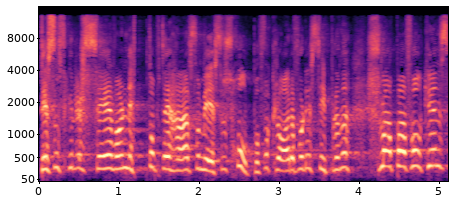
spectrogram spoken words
Det som skulle skje, var nettopp det her som Jesus holdt på å forklare for disiplene. Slapp av, folkens!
